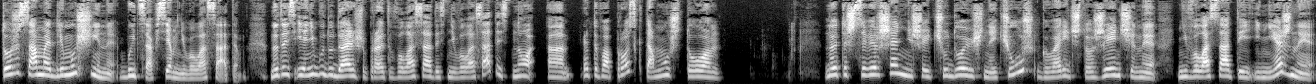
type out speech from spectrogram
То же самое для мужчины, быть совсем не волосатым. Ну, то есть я не буду дальше про эту волосатость, не волосатость, но э, это вопрос к тому, что Но это же совершеннейшая чудовищная чушь говорить, что женщины не волосатые и нежные.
